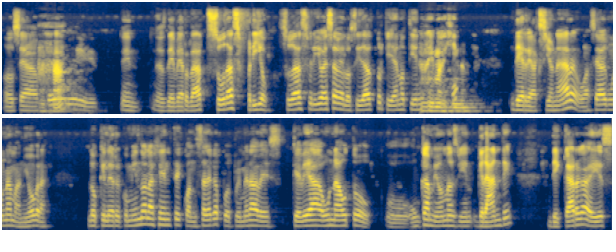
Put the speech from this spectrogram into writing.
O sea, fue de verdad sudas frío, sudas frío a esa velocidad porque ya no tienes de reaccionar o hacer alguna maniobra. Lo que le recomiendo a la gente cuando salga por primera vez, que vea un auto o un camión más bien grande de carga, es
